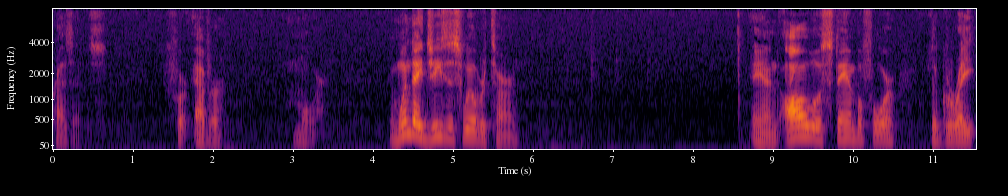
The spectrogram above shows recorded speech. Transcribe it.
presence forevermore. And one day Jesus will return. And all will stand before the great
